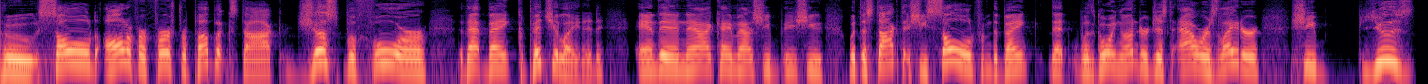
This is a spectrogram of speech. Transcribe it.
who sold all of her First Republic stock just before that bank capitulated, and then now it came out she she with the stock that she sold from the bank that was going under just hours later, she used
